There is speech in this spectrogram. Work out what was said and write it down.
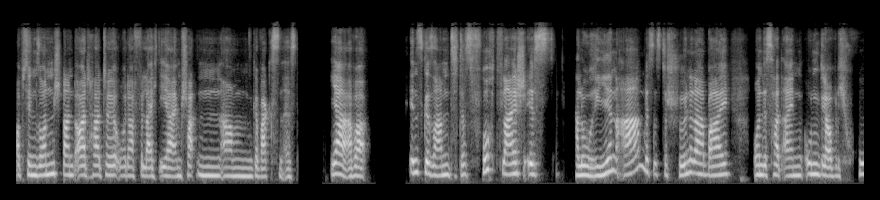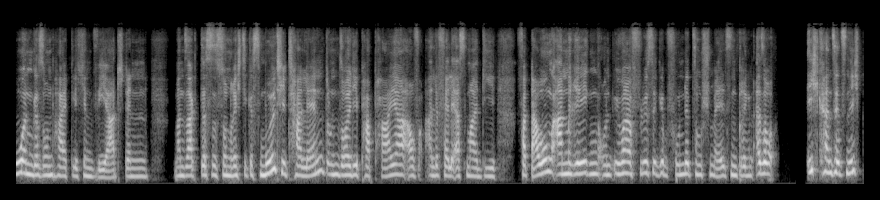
ob sie einen Sonnenstandort hatte oder vielleicht eher im Schatten ähm, gewachsen ist. Ja, aber insgesamt, das Fruchtfleisch ist kalorienarm, das ist das Schöne dabei. Und es hat einen unglaublich hohen gesundheitlichen Wert, denn man sagt, das ist so ein richtiges Multitalent und soll die Papaya auf alle Fälle erstmal die Verdauung anregen und überflüssige Pfunde zum Schmelzen bringen. Also ich kann es jetzt nicht,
